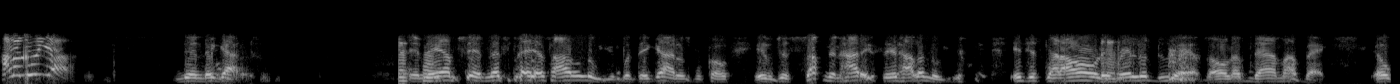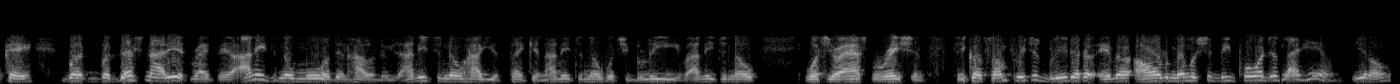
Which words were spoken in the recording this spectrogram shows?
hallelujah, then they got us. That's and right. they haven't said nothing past hallelujah, but they got us because it was just something in how they said hallelujah. it just got all the mm-hmm. red little doodads all up and down my back. Okay, but but that's not it right there. I need to know more than hallelujah. I need to know how you're thinking. I need to know what you believe. I need to know what's your aspiration. Because some preachers believe that all the members should be poor just like him. You know,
